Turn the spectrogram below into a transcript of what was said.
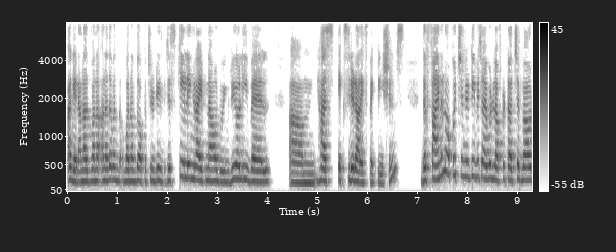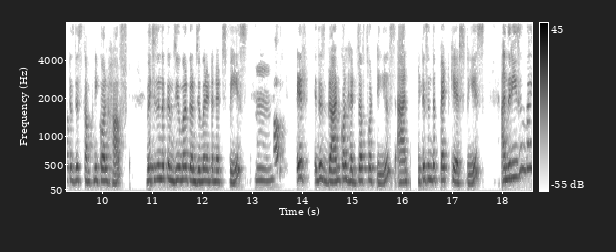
again another one another one, one of the opportunities which is scaling right now doing really well um, has exceeded our expectations the final opportunity which i would love to touch about is this company called huft which is in the consumer consumer internet space mm. huft is this brand called heads up for tails and it is in the pet care space and the reason why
